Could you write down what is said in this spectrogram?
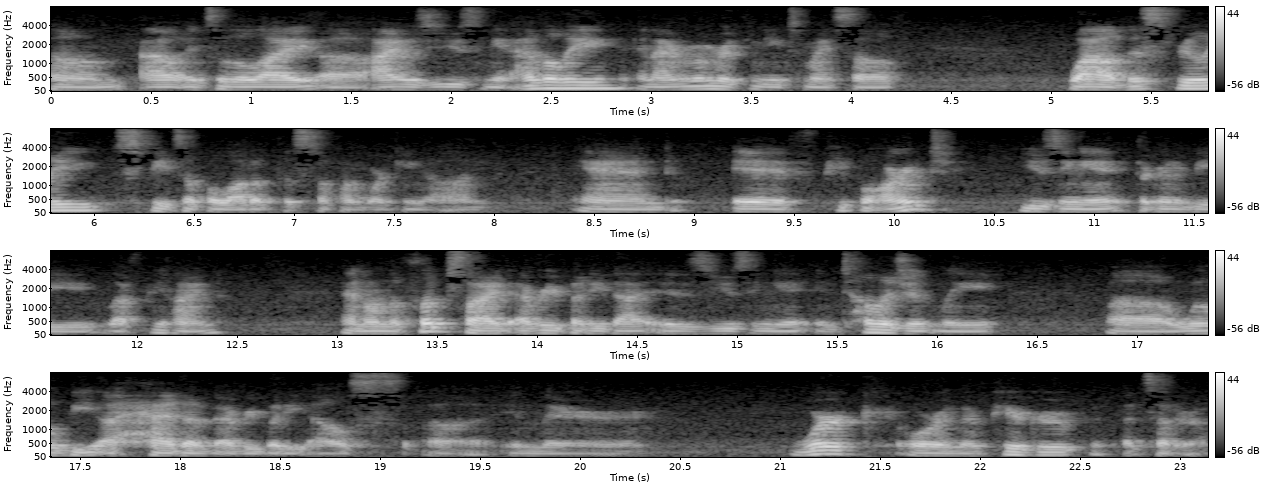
um, out into the light, uh, I was using it heavily, and I remember thinking to myself, wow, this really speeds up a lot of the stuff I'm working on. And if people aren't using it, they're going to be left behind. And on the flip side, everybody that is using it intelligently uh, will be ahead of everybody else uh, in their work or in their peer group, etc.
